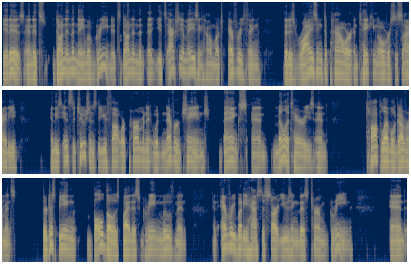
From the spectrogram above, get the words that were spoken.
It is, and it's done in the name of green. It's done in the. It's actually amazing how much everything that is rising to power and taking over society and these institutions that you thought were permanent would never change banks and militaries and top level governments they're just being bulldozed by this green movement and everybody has to start using this term green. And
